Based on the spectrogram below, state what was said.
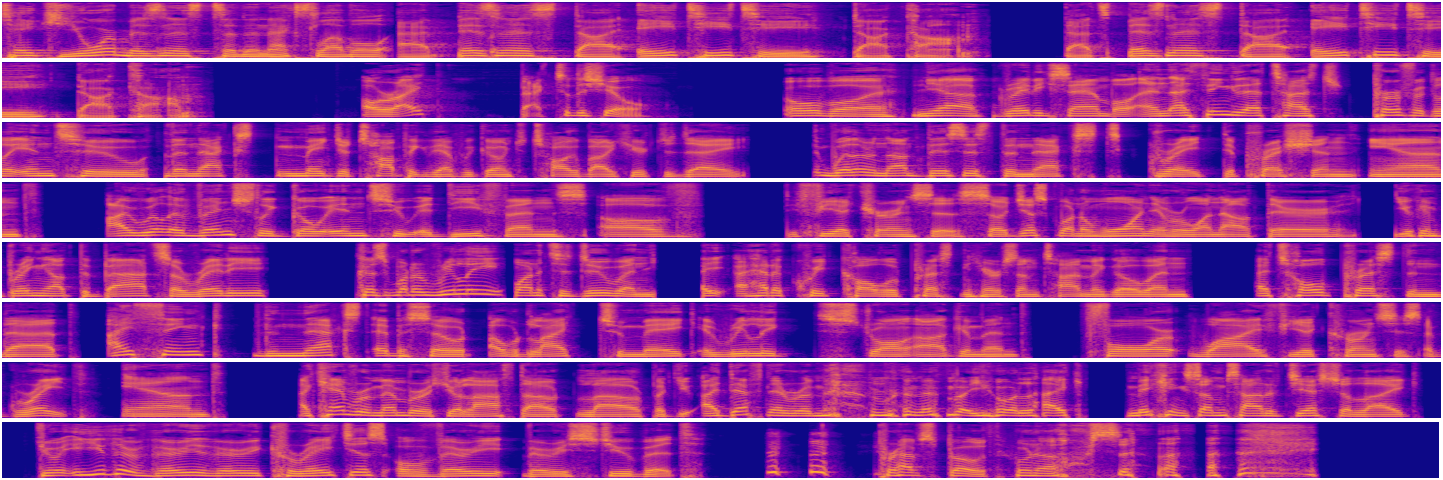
Take your business to the next level at business.att.com. That's business.att.com. All right, back to the show. Oh boy. Yeah, great example. And I think that ties perfectly into the next major topic that we're going to talk about here today. Whether or not this is the next Great Depression. And I will eventually go into a defense of the fiat currencies. So I just want to warn everyone out there, you can bring out the bats already. Because what I really wanted to do, and I, I had a quick call with Preston here some time ago, and I told Preston that I think the next episode I would like to make a really strong argument for why fiat currencies are great. And I can't remember if you laughed out loud, but you, I definitely remember, remember you were like making some kind of gesture like, you're either very, very courageous or very, very stupid. Perhaps both. Who knows?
